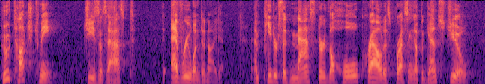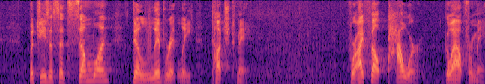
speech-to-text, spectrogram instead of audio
Who touched me? Jesus asked. Everyone denied it. And Peter said, Master, the whole crowd is pressing up against you. But Jesus said, Someone deliberately touched me. For I felt power go out from me.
